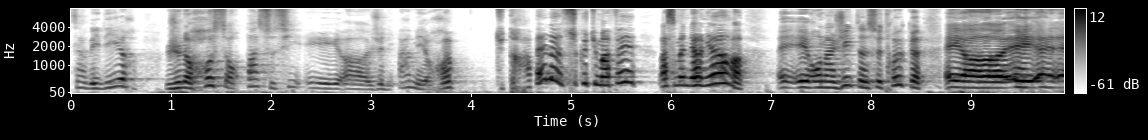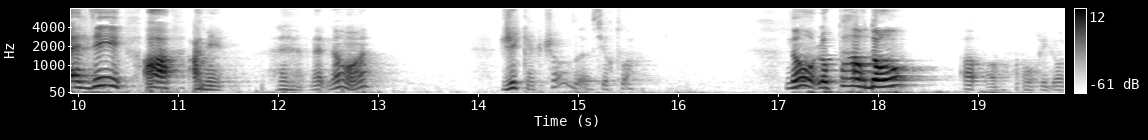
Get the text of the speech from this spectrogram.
ça veut dire, je ne ressors pas ceci et euh, je dis, ah mais tu te rappelles ce que tu m'as fait la semaine dernière? Et, on agite ce truc et, euh, et elle dit, ah, ah mais euh, maintenant, hein, j'ai quelque chose sur toi. Non, le pardon, oh, oh, on rigole,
